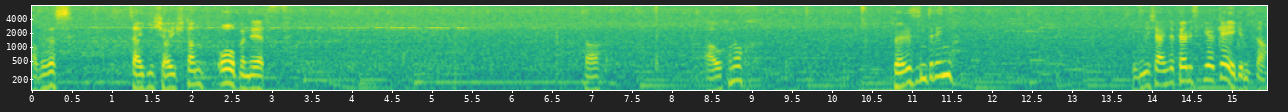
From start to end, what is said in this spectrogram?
Aber das zeige ich euch dann oben erst. Da auch noch Felsen drin. Ziemlich eine felsige Gegend da.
